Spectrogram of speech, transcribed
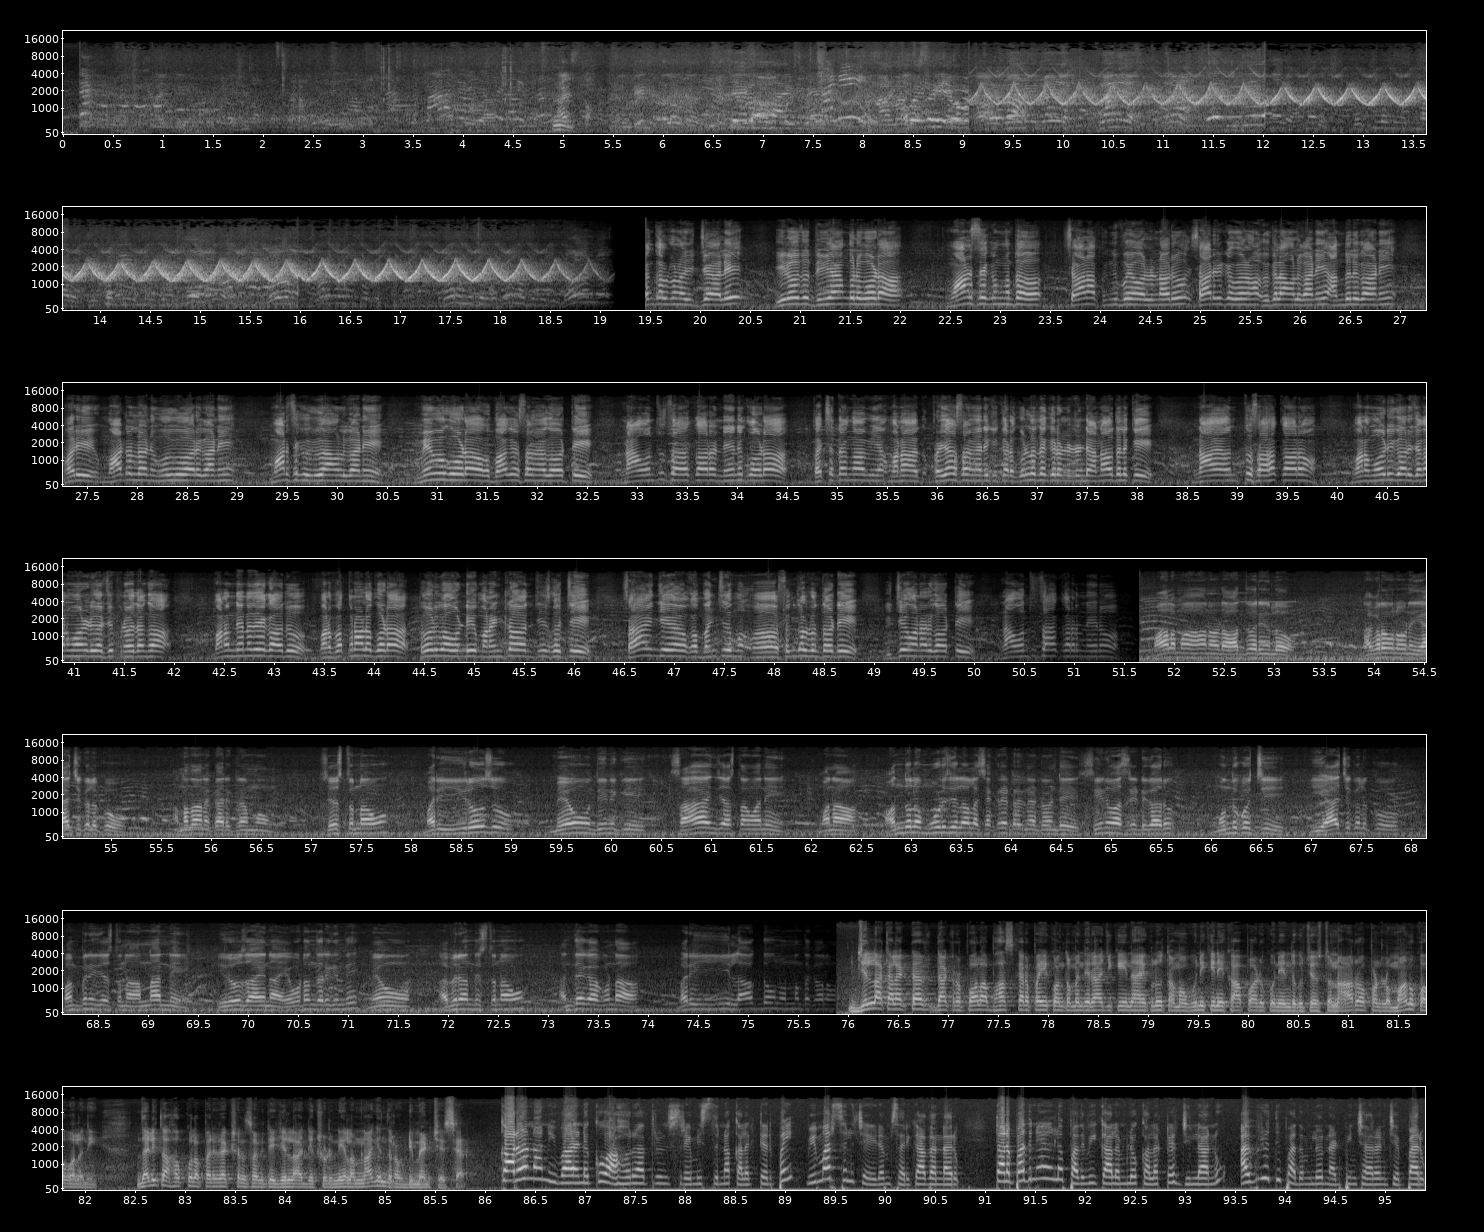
సంకల్పన ఇచ్చేయాలి ఈరోజు దివ్యాంగులు కూడా మానసికంగా చాలా కుంగిపోయే వాళ్ళు ఉన్నారు. శారీరక వికలాంగులు కానీ అందులు కానీ మరి మాటల్లోని మూగివారు కానీ మానసిక వికలాంగులు కానీ మేము కూడా ఒక భాగస్వామ్యం కాబట్టి నా వంతు సహకారం నేను కూడా ఖచ్చితంగా మన ప్రజాస్వామ్యానికి ఇక్కడ గుళ్ళ దగ్గర ఉన్నటువంటి అనాథులకి నా వంతు సహకారం. మన మోడీ గారు జగన్మోహన్ రెడ్డి గారు చెప్పిన విధంగా మనం తినదే కాదు మన పక్కన వాళ్ళకు కూడా తోడుగా ఉండి మన ఇంట్లో తీసుకొచ్చి సహాయం చేయ ఒక మంచి సంకల్పంతో ఇచ్చేమన్నారు కాబట్టి నా వంతు సహకారం నేను. మాల మహానాడు ఆధ్వర్యంలో నగరంలోని యాచకులకు అన్నదాన కార్యక్రమం చేస్తున్నాము. మరి ఈరోజు మేము దీనికి సహాయం చేస్తామని మన అందులో మూడు జిల్లాల సెక్రటరీ అయినటువంటి శ్రీనివాసరెడ్డి గారు ముందుకొచ్చి ఈ యాచకులకు పంపిణీ చేస్తున్న అన్నాన్ని ఈరోజు ఆయన ఇవ్వడం జరిగింది. మేము అభినందిస్తున్నాము. అంతేకాకుండా మరి ఈ లాక్డౌన్ ఉన్నంతకాలం జిల్లా కలెక్టర్ డాక్టర్ పోలా భాస్కర్పై కొంతమంది రాజకీయ నాయకులు తమ ఉనికిని కాపాడుకునేందుకు చేస్తున్న ఆరోపణలు మానుకోవాలని దళిత హక్కుల పరిరక్షణ సమితి జిల్లా అధ్యక్షుడు నీలం నాగేంద్రరావు డిమాండ్ చేశారు. కరోనా నివారణకు అహోరాత్రులు శ్రమిస్తున్న కలెక్టర్పై విమర్శలు చేయడం సరికాదన్నారు. తన పదినేళ్ళ పదవీ కాలంలో కలెక్టర్ జిల్లాను అభివృద్ధి పదంలో నడిపించారని చెప్పారు.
